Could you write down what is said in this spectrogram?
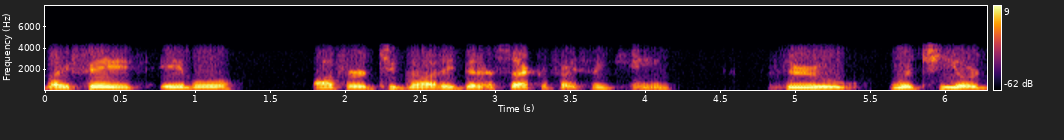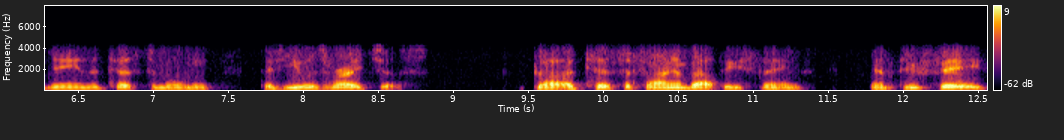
By faith, Abel offered to God a better sacrifice than Cain, through which he ordained the testimony that he was righteous. God testifying about these things, and through faith,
